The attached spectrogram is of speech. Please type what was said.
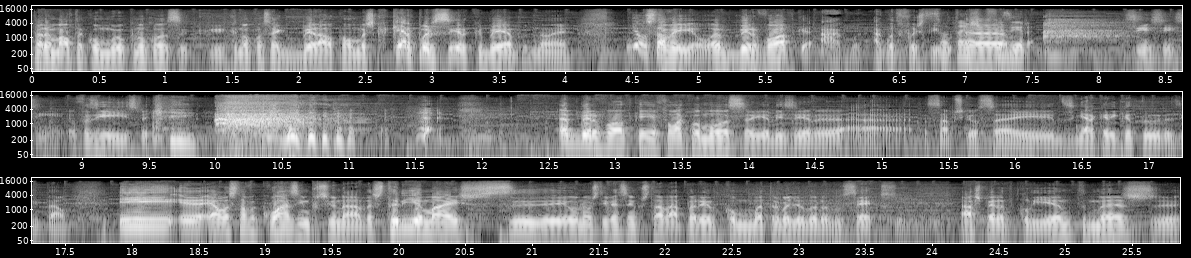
para malta como eu que não, que, que não consegue beber álcool, mas que quer parecer que bebe, não é? E ele estava eu a beber vodka, água, água de fastio. Só tens uh, que fazer. Ah. Sim, sim, sim. Eu fazia isso. a beber vodka e a falar com a moça e a dizer: ah, Sabes que eu sei desenhar caricaturas e tal. E uh, ela estava quase impressionada. Estaria mais se eu não estivesse encostado à parede como uma trabalhadora do sexo à espera de cliente, mas uh,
